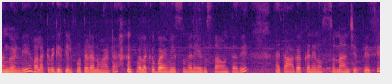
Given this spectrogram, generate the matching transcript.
అంగండి వాళ్ళ అక్క దగ్గరికి వెళ్ళిపోతాడు అనమాట వాళ్ళ అక్క భయం వేస్తుందని ఏడుస్తూ ఉంటుంది. అయితే ఆగక్క నేను వస్తున్నా అని చెప్పేసి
